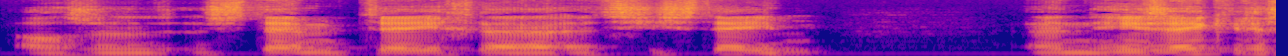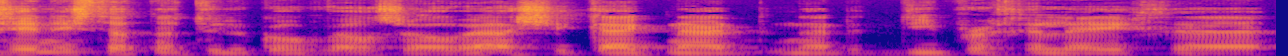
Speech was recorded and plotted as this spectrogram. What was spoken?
Als een stem tegen het systeem. En in zekere zin is dat natuurlijk ook wel zo. Hè? Als je kijkt naar, naar de dieper gelegen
